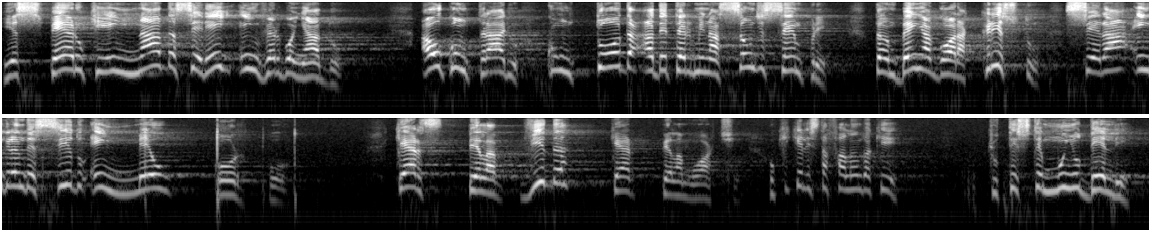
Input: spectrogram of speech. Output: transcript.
e espero que em nada serei envergonhado. Ao contrário, com toda a determinação de sempre, também agora Cristo será engrandecido em meu corpo, quer pela vida, quer pela morte. O que, que ele está falando aqui? que o testemunho dele,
